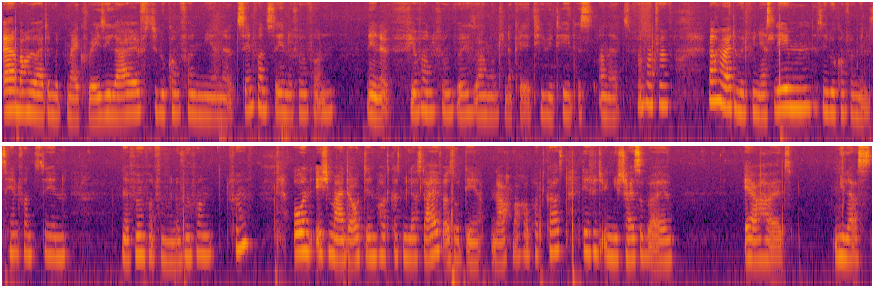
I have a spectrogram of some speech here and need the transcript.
Ähm, machen wir weiter mit My Crazy Life. Sie bekommt von mir eine 10 von 10, eine 5 von Ne, eine 4 von 5 würde ich sagen. Und von der Kreativität ist eine 5 von 5. Machen wir weiter mit Phineas Leben. Sie bekommt von mir eine 10 von 10. Eine 5 von 5 und eine 5 von 5. Und ich meinte auch den Podcast Milas Live, also den Nachmacher-Podcast. Den finde ich irgendwie scheiße, weil er halt Milas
